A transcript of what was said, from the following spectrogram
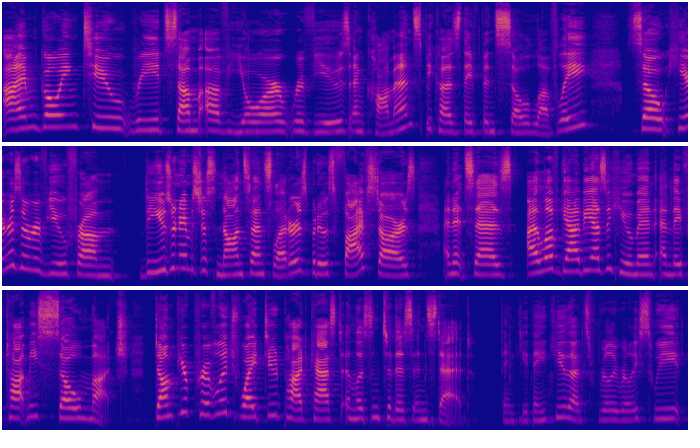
I'm going to read some of your reviews and comments because they've been so lovely. So here's a review from the username is just nonsense letters, but it was five stars and it says, I love Gabby as a human and they've taught me so much. Dump your privileged white dude podcast and listen to this instead. Thank you, thank you. That's really, really sweet.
